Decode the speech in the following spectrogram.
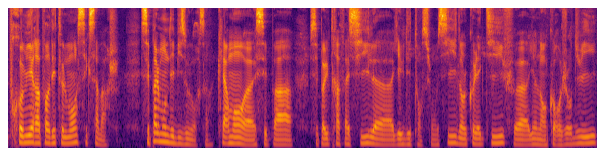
premier rapport d'étonnement, c'est que ça marche. C'est pas le monde des bisounours. Hein. Clairement, euh, c'est pas c'est pas ultra facile. Euh, il y a eu des tensions aussi dans le collectif. Euh, il y en a encore aujourd'hui.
